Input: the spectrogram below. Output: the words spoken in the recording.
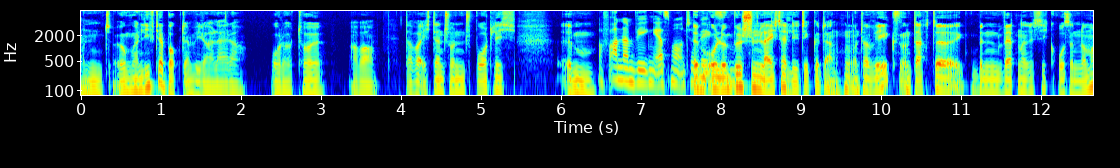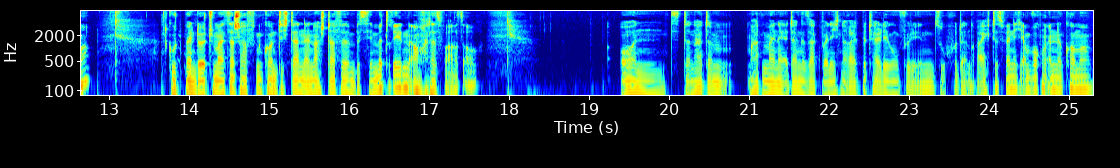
Und irgendwann lief der Bock dann wieder leider. Oder toll. Aber da war ich dann schon sportlich im, auf anderen Wegen erstmal unterwegs. Im olympischen Leichtathletikgedanken unterwegs und dachte, ich bin, werde eine richtig große Nummer. Gut, bei den deutschen Meisterschaften konnte ich dann in der Staffel ein bisschen mitreden, aber das war's auch. Und dann hatte, hatten meine Eltern gesagt, wenn ich eine Reitbeteiligung für ihn suche, dann reicht es, wenn ich am Wochenende komme,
